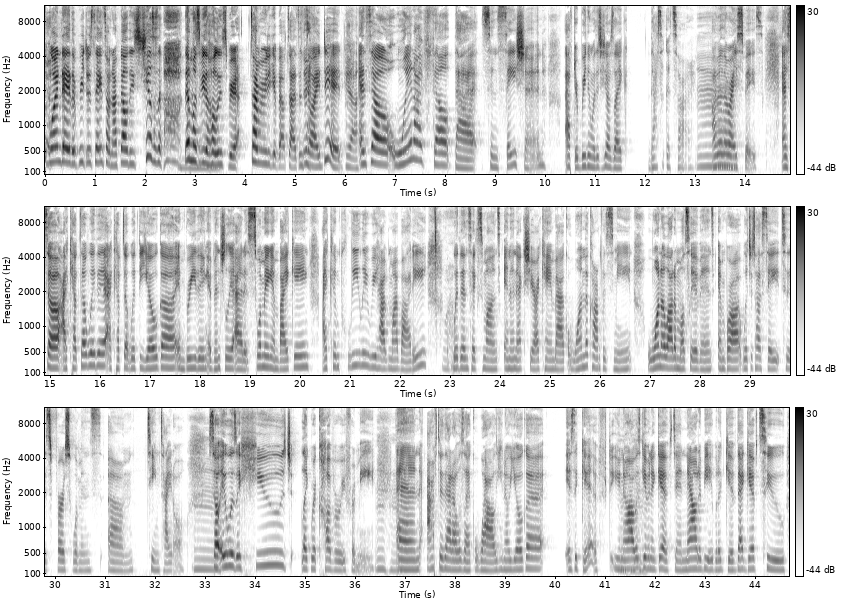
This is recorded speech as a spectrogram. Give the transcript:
one day the preacher was saying something. I felt these chills. I was like, oh, that must be the Holy Spirit. Time for me to get baptized. And so I did. Yeah. And so when I felt that sensation after breathing with the teacher, I was like, that's a good sign. Mm. I'm in the right space. And so I kept up with it. I kept up with the yoga and breathing. Eventually, I added swimming and biking. I completely rehabbed my body wow. within six months. And the next year, I came back, won the conference meet, won a lot of multi events, and brought Wichita State to its first women's um, team title. Mm. So it was a huge like recovery for me. Mm-hmm. And after that I was like, wow, you know, yoga is a gift. You know, I was mm-hmm. given a gift, and now to be able to give that gift to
